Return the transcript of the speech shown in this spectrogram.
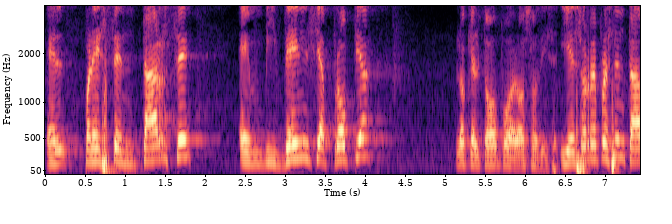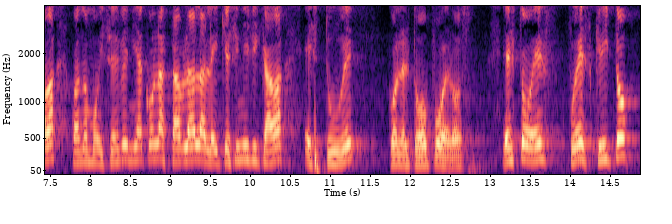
el presentarse en vivencia propia lo que el Todopoderoso dice. Y eso representaba cuando Moisés venía con las tablas de la ley, ¿qué significaba? Estuve con el Todopoderoso. Esto es, fue escrito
